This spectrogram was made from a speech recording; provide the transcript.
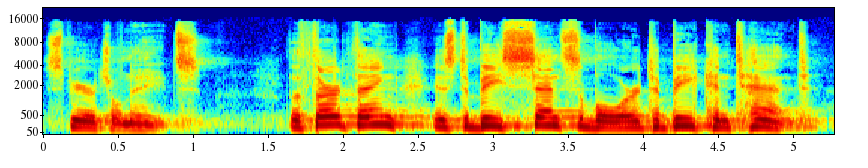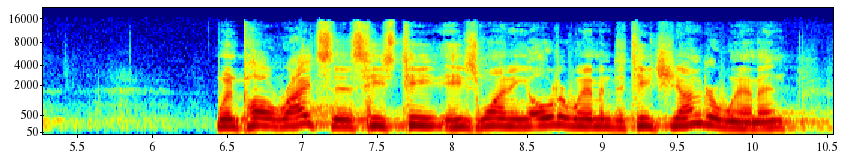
spiritual needs. The third thing is to be sensible or to be content. When Paul writes this, he's, te- he's wanting older women to teach younger women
